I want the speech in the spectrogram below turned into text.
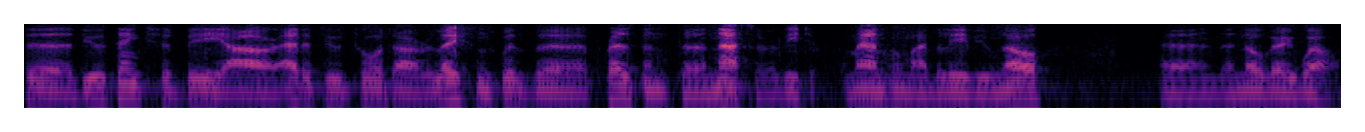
uh, do you think should be our attitude towards our relations with President uh, Nasser of Egypt, a man whom I believe you know and I know very well?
